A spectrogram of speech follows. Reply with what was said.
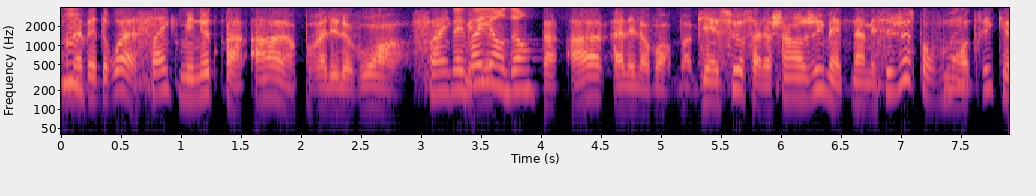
On hmm. avait droit à cinq minutes par heure pour aller le voir. Cinq mais minutes voyons donc. par heure aller le voir. bien sûr, ça a changé maintenant, mais c'est juste pour vous montrer que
